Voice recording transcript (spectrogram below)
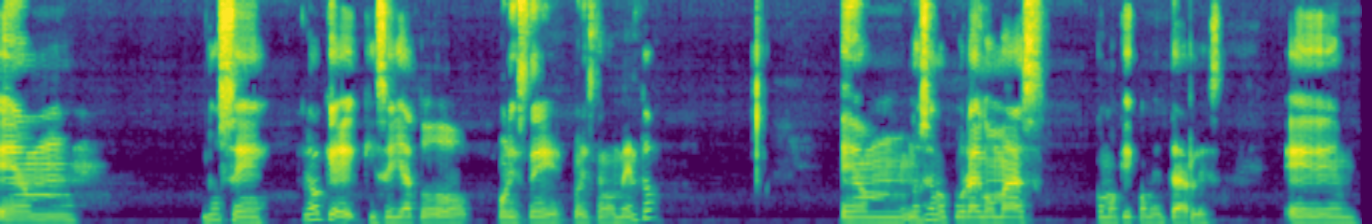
Em, no sé, creo que, sería todo por este, por este momento. Em, no se me ocurre algo más como que comentarles. Em,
